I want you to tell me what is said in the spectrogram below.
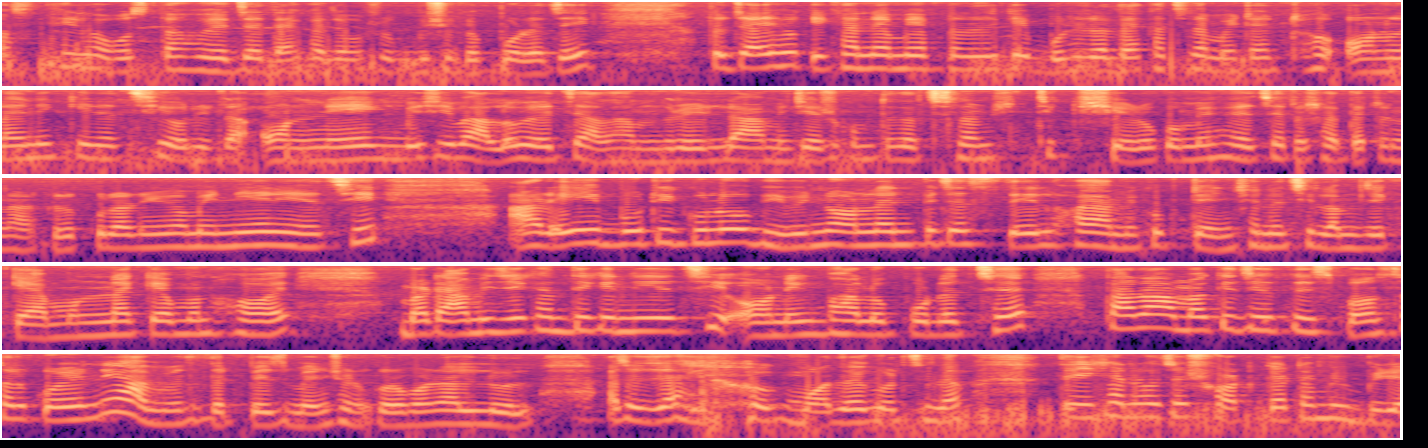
অস্থির অবস্থা হয়ে যায়, দেখা যায় অসুখ বিসুখে পড়ে যায়। তো যাই হোক, এখানে আমি আপনাদেরকে বড়িটা দেখাচ্ছিলাম, এটা অনলাইনে কিনেছি, ওটিটা অনেক বেশি ভালো হয়েছে, আলহামদুলিল্লাহ। আমি যেরকমটা চাচ্ছিলাম, ঠিক সেরকমই হয়েছে, এটার সাথে একটা নারকেল কুলানিও আমি নিয়ে নিয়েছি। আর এই বটিগুলো বিভিন্ন অনলাইন পেজে সেল হয়, আমি খুব টেনশনে ছিলাম যে কেমন না কেমন হয়। বাট আমি যেখান থেকে নিয়েছি, অনেক ভালো পড়েছে। তারা আমাকে যেহেতু স্পন্সর করে নিয়ে আমি তাদের পেজ মেনশন করব না, লুল। আচ্ছা যাই হোক, মজা করছিলাম। তো এখানে হচ্ছে শর্টকাট আমি বিরিয়ানি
